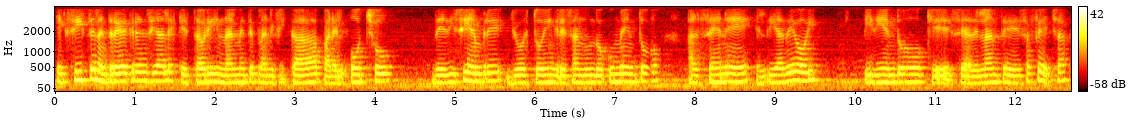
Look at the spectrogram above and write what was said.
Existe la entrega de credenciales que está originalmente planificada para el 8 de diciembre. Yo estoy ingresando un documento al CNE el día de hoy pidiendo que se adelante esa fecha,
